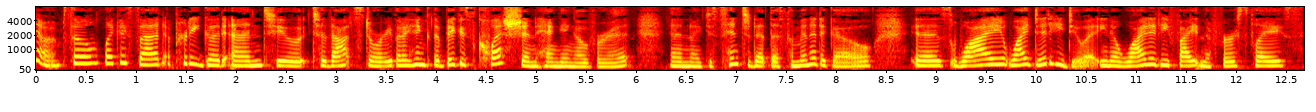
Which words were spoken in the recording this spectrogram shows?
Yeah. So, like I said, a pretty good end to, to that story. But I think the biggest question hanging over it, and I just hinted at this a minute ago, is why, why did he do it? You know, why did he fight in the first place?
